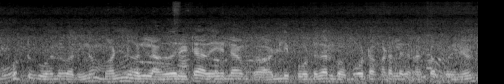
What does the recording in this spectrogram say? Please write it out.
போட்டுக்கு வந்து பார்த்தீங்கன்னா மண்ணுகள் ஏறிட்டு அதையெல்லாம் இப்போ அள்ளி போட்டு தான் இப்போ போட்டை கடலுக்கு இறக்க போயிடும்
